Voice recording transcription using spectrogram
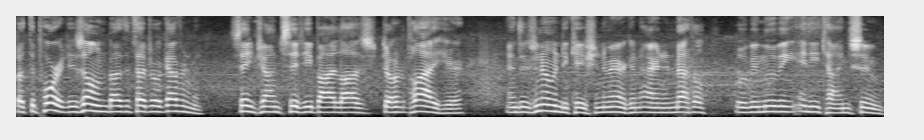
but the port is owned by the federal government. Saint John City bylaws don't apply here, and there's no indication American Iron and Metal will be moving anytime soon.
